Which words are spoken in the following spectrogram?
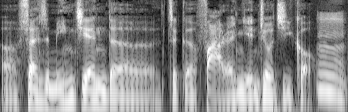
呃算是民间的这个法人研究机构，嗯，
